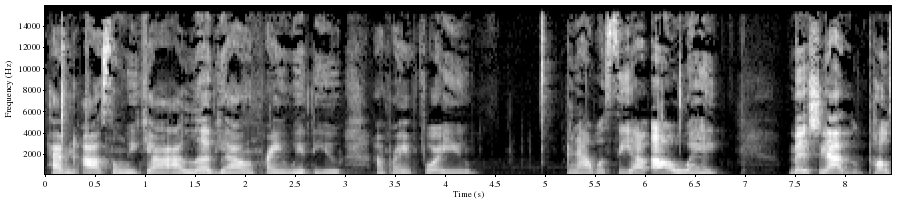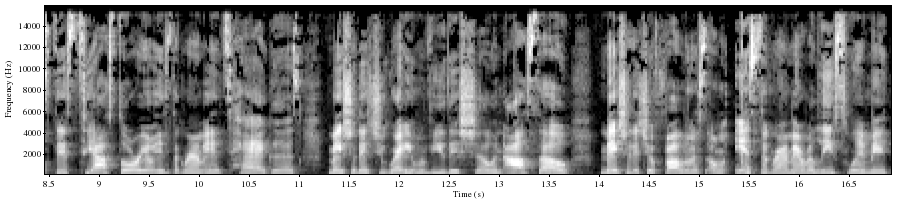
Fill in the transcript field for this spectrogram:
Have an awesome week, y'all. I love y'all. I'm praying with you. I'm praying for you. And I will see y'all. Oh, wait. Make sure y'all post this to y'all story on Instagram and tag us. Make sure that you rate and review this show. And also make sure that you're following us on Instagram and Release Women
